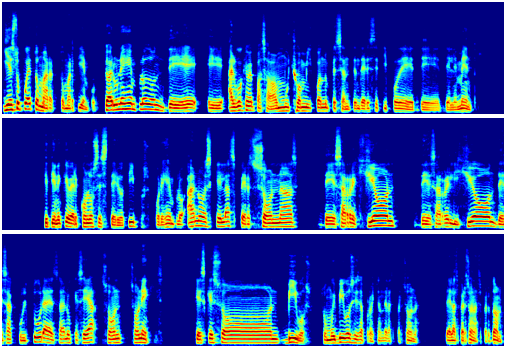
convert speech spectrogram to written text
Y esto puede tomar, tomar tiempo. Te daré un ejemplo donde eh, algo que me pasaba mucho a mí cuando empecé a entender este tipo de, de, de, elementos, que tiene que ver con los estereotipos. Por ejemplo, ah, no, es que las personas de esa región de esa religión, de esa cultura, de esa lo que sea, son, son X, que es que son vivos, son muy vivos y se aprovechan de las personas, de las personas, perdón,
